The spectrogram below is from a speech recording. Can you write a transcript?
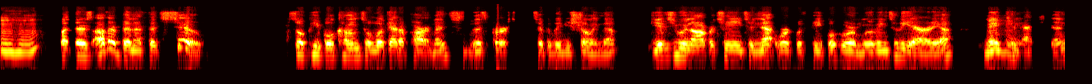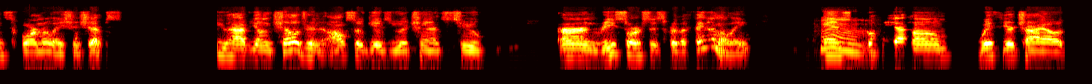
Mm-hmm. But there's other benefits too. So people come to look at apartments. This person typically be showing them gives you an opportunity to network with people who are moving to the area, make mm-hmm. connections, form relationships. If you have young children, it also gives you a chance to earn resources for the family hmm. and still be at home with your child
